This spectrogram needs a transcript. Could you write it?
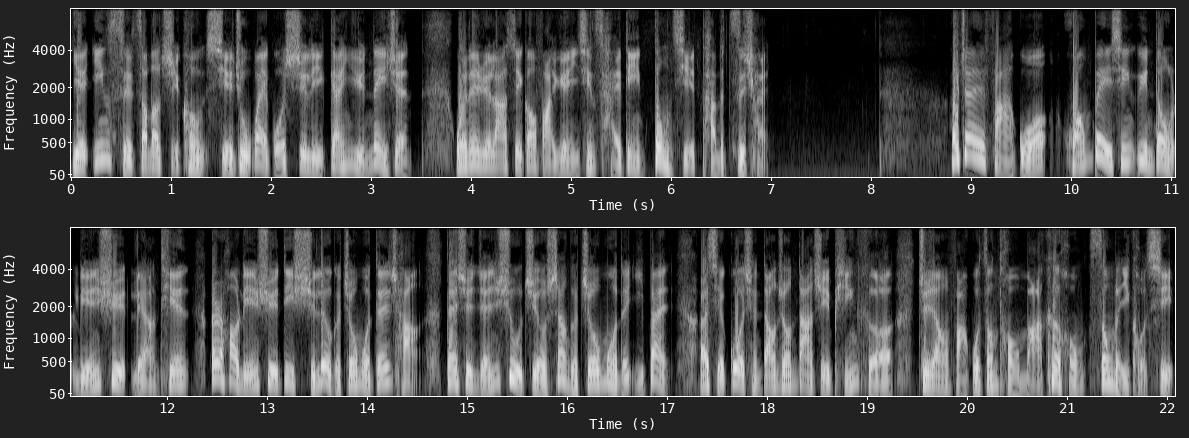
也因此遭到指控协助外国势力干预内政。委内瑞拉最高法院已经裁定冻结他的资产。而在法国，黄背心运动连续两天，二号连续第十六个周末登场，但是人数只有上个周末的一半，而且过程当中大致平和，这让法国总统马克宏松了一口气。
